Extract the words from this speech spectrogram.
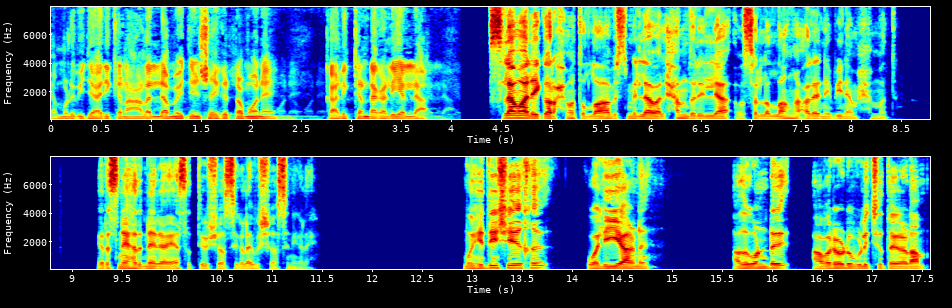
നമ്മൾ വിചാരിക്കണ ആളല്ല മൊയ്തീൻ ഷെയ്ഖിട്ട മോനെ. കളിക്കേണ്ട കളിയല്ല. അസ്സാം വലൈക്കും വറഹമത്തുള്ള. ബിസ്മില്ല അലഹമുല്ല വസല്ലാഹു അല നബീന മുഹമ്മദ്. ഏറെ സ്നേഹത്തിനരായ സത്യവിശ്വാസികളെ വിശ്വാസിനികളെ. മുഹിദ്ദീൻ ഷെയ്ഖ് വലിയാണ്. അതുകൊണ്ട് അവരോട് വിളിച്ചു തേടാം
